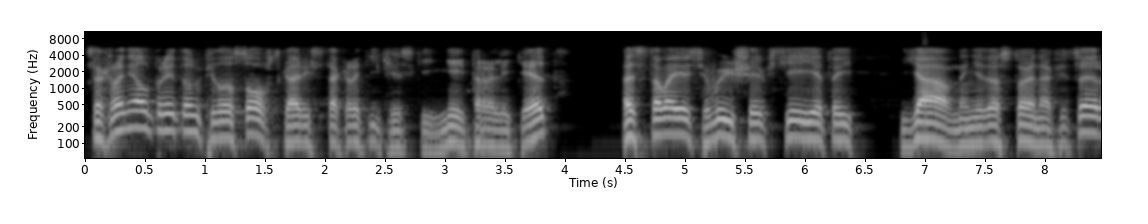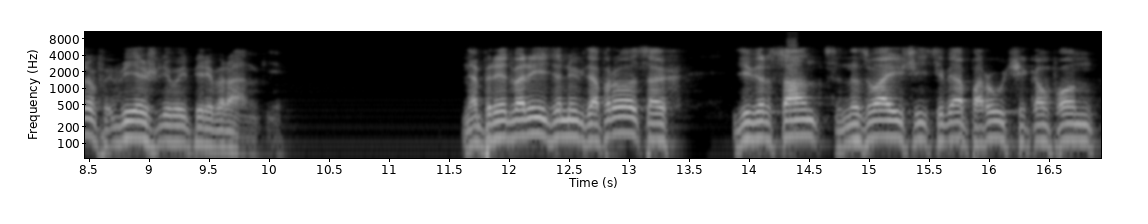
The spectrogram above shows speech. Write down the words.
сохранял при этом философско-аристократический нейтралитет, оставаясь выше всей этой явно недостойной офицеров вежливой перебранки. На предварительных допросах диверсант, называющий себя поручиком фон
